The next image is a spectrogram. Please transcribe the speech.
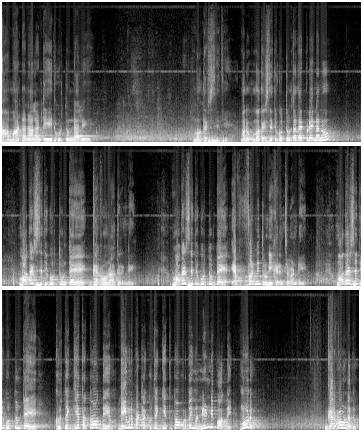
ఆ మాట అనాలంటే ఏది గుర్తుండాలి? మొదటి స్థితి. మనకు మొదటి స్థితి గుర్తుంటుందా ఎప్పుడైనాను? మొదటి స్థితి గుర్తుంటే గర్వం రాదురండి. మొదటి స్థితి గుర్తుంటే ఎవరిని తృణీకరించమండి. మొదటి స్థితి గుర్తుంటే కృతజ్ఞతతో దేవు దేవుని పట్ల కృతజ్ఞతతో హృదయం నిండిపోద్ది. మూడు. గర్వం ఉండదు.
